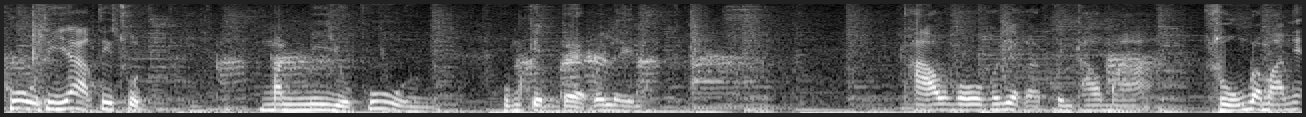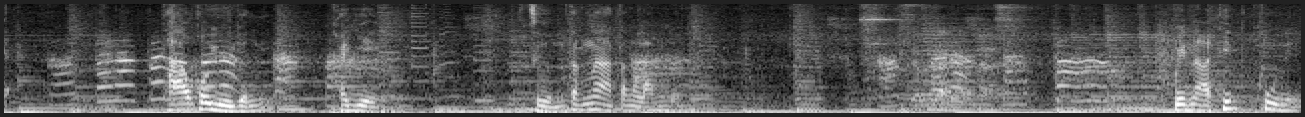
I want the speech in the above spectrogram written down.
คู่ที่ยากที่สุด มันมีอยู่คู่ ผมเก็บแบบไว้เลยนะ เท้าเขาเขาเรียกเป็นเท้าม้า สูงประมาณเนี้ย เท้าเขาอยู่อย่างนี้ขยเยงเสริมตั้งหน้าตั้งหลังเลยเป็นอาทิตย์คู่นี้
